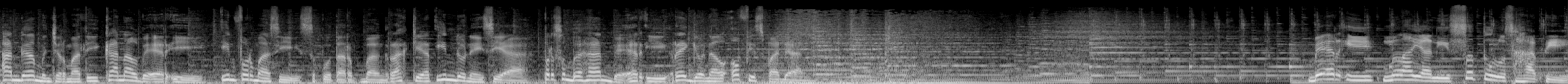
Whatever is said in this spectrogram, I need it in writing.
Anda mencermati kanal BRI, informasi seputar Bank Rakyat Indonesia, persembahan BRI Regional Office Padang. BRI melayani setulus hati.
